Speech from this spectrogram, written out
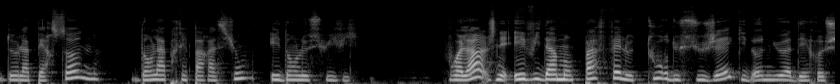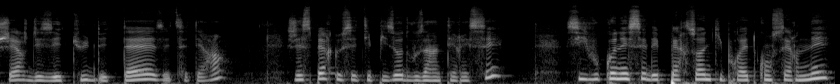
de la personne dans la préparation et dans le suivi. Voilà, je n'ai évidemment pas fait le tour du sujet qui donne lieu à des recherches, des études, des thèses, etc. J'espère que cet épisode vous a intéressé. Si vous connaissez des personnes qui pourraient être concernées,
